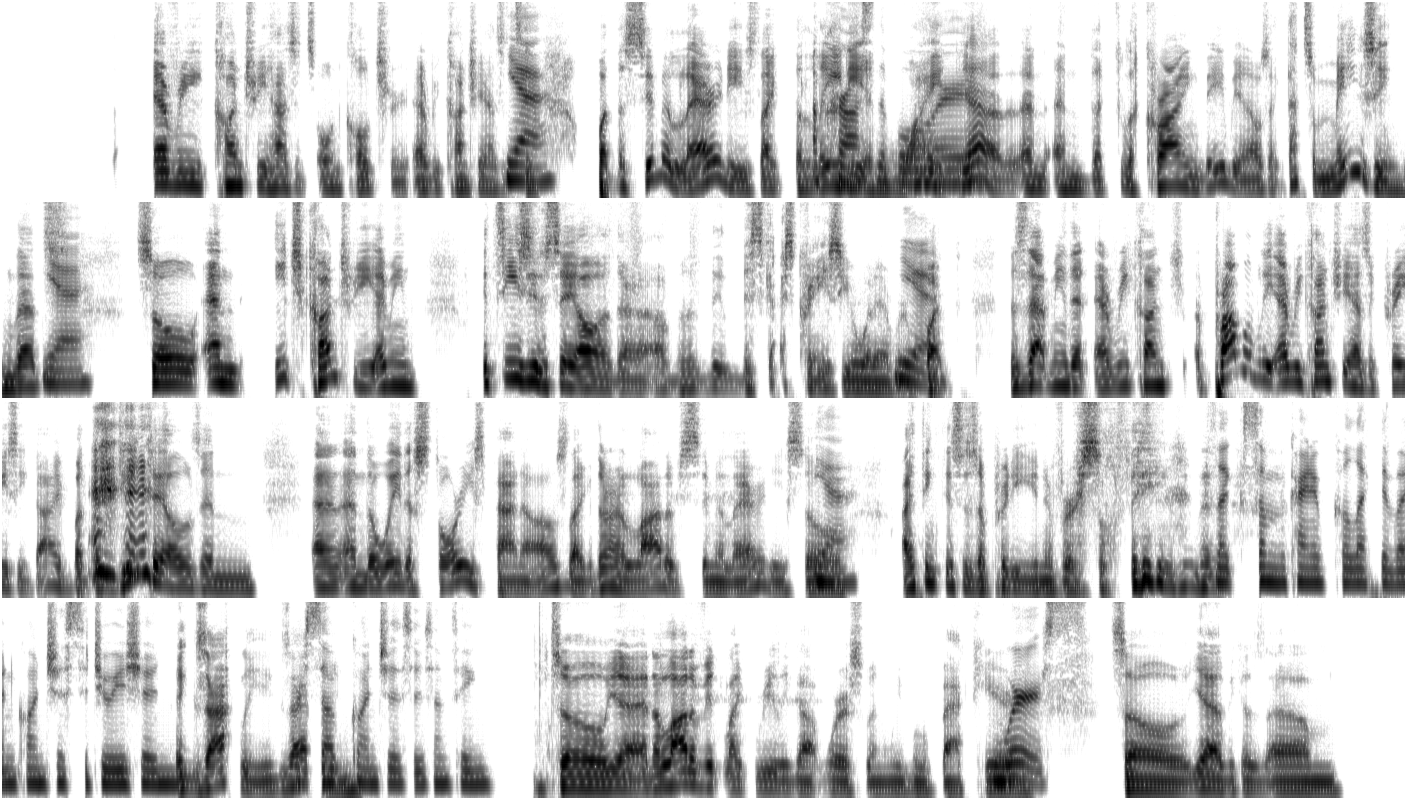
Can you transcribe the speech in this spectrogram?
every country has its own culture every country has its own, yeah. but the similarities like the lady Across in the white board. yeah and and the, the crying baby and i was like that's amazing that's Yeah. so, and each country, I mean, it's easy to say, oh, uh, this guy's crazy or whatever. Yeah. But does that mean that every country, probably every country has a crazy guy? But the details and and and the way the stories pan out, I was like, there are a lot of similarities. So yeah. I think this is a pretty universal thing. It's like some kind of collective unconscious situation. exactly, Or exactly. subconscious or something. so yeah, and a lot of it like really got worse when we moved back here. Worse. So yeah, because um,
